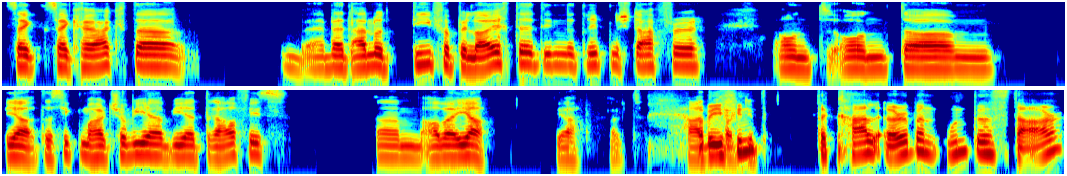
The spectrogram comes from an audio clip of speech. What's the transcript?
sein, sein Charakter wird auch noch tiefer beleuchtet in der dritten Staffel. Und, und ähm, ja, da sieht man halt schon, wie er, wie er drauf ist. Ähm, aber ja, ja, halt. Aber ich finde, der Karl Urban und der Star,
